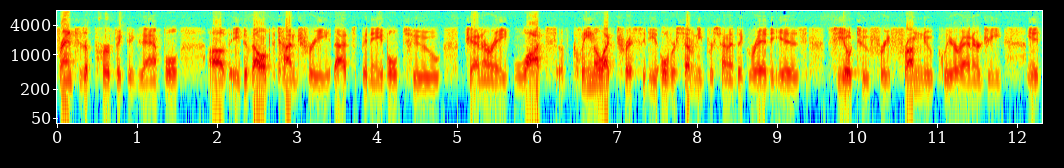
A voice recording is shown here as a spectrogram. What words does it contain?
France is a perfect example of a developed country that's been able to generate lots of clean electricity. Over 70% of the grid is CO2 free from nuclear energy. It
